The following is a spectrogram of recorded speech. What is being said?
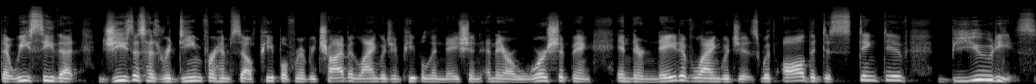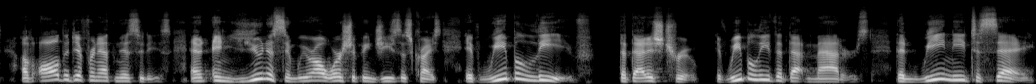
that we see that Jesus has redeemed for himself people from every tribe and language and people and nation, and they are worshiping in their native languages with all the distinctive beauties of all the different ethnicities. And in unison, we are all worshiping Jesus Christ. If we believe that that is true, if we believe that that matters, then we need to say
